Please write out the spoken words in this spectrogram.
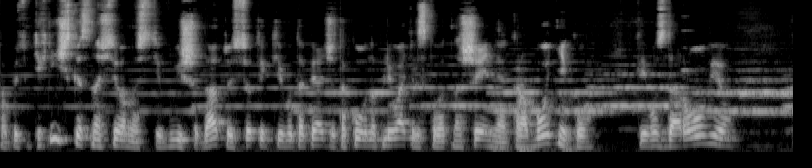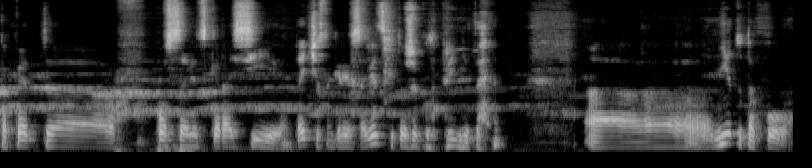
допустим, технической оснащенности выше, да, то есть все-таки вот опять же такого наплевательского отношения к работнику, к его здоровью, как это в постсоветской России, да, честно говоря, в советской тоже было принято. А, нету такого.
